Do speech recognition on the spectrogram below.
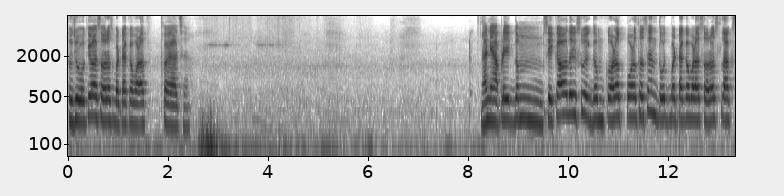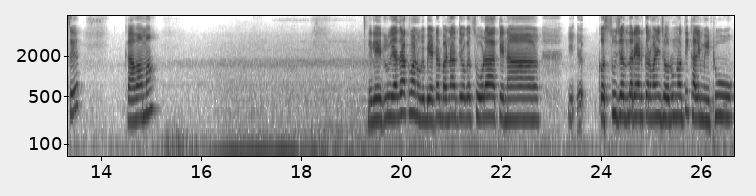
તો જુઓ કેવા સરસ બટાકાવાળા થયા છે. અને આપણે એકદમ શેકાવા દઈશું, એકદમ કડક પળ થશે ને તો જ બટાકાવાળા સરસ લાગશે ખાવામાં. એટલે એટલું યાદ રાખવાનું કે બેટર બનાવતી વખત સોડા કે ના કશું જ અંદર એડ કરવાની જરૂર નથી, ખાલી મીઠું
